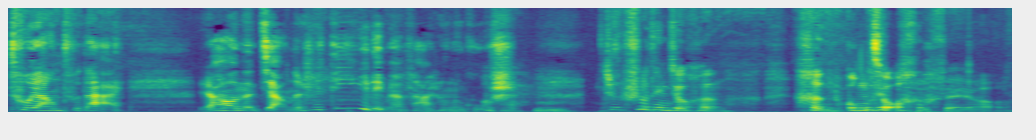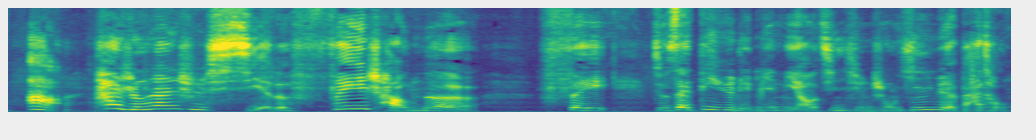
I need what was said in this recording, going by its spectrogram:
Too Young to Die》，然后呢，讲的是地狱里面发生的故事嗯，这个设定就很很宫九。很飞啊，啊，他仍然是写的非常的飞，就在地狱里面，你要进行这种音乐 battle。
